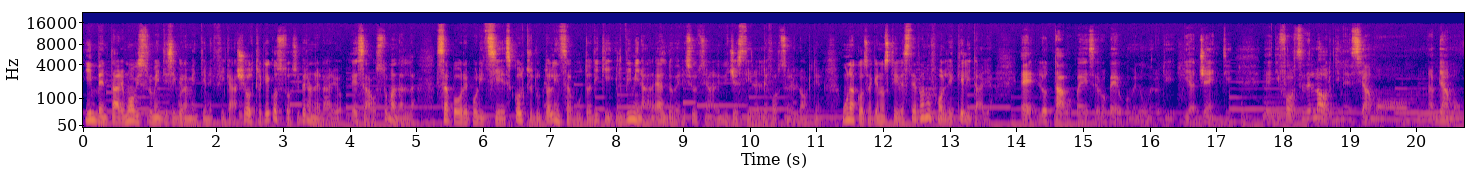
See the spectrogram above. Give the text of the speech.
inventare nuovi strumenti sicuramente inefficaci, oltre che costosi per un erario esausto, ma dal sapore poliziesco, oltretutto all'insaputa di chi il Viminale ha il dovere istituzionale di gestire le forze dell'ordine. Una cosa che non scrive Stefano Folli è che l'Italia è l'ottavo paese europeo come numero di, di agenti e di forze dell'ordine, Siamo, abbiamo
